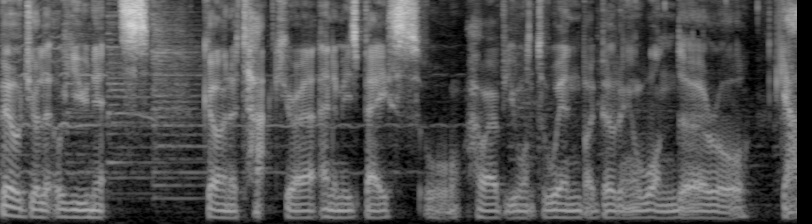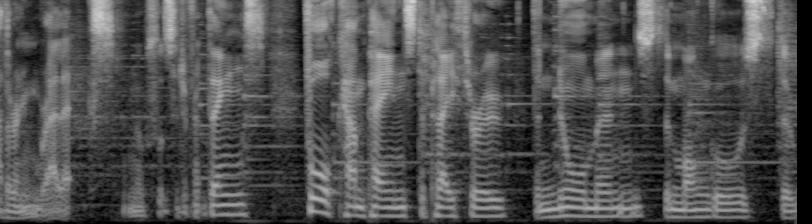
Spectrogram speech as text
build your little units, go and attack your enemy's base or however you want to win by building a wonder or gathering relics and all sorts of different things. Four campaigns to play through the Normans, the Mongols, the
